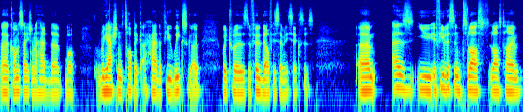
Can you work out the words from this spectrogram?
uh, conversation I had, uh, well, rehashing the topic I had a few weeks ago, which was the Philadelphia 76ers. Um, as you, if you listened to last last time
